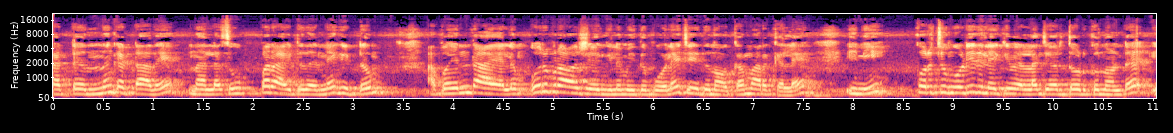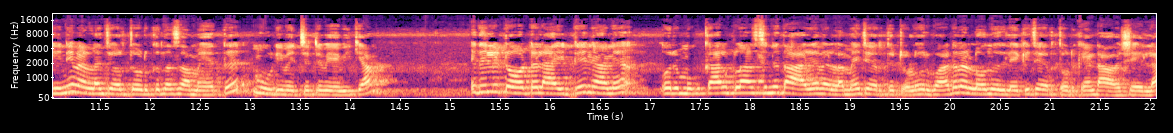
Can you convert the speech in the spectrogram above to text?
കട്ടൊന്നും കെട്ടാതെ നല്ല സൂപ്പറായിട്ട് തന്നെ കിട്ടും. അപ്പോൾ എന്തായാലും ഒരു പ്രാവശ്യമെങ്കിലും ഇതുപോലെ ചെയ്ത് നോക്കാൻ മറക്കല്ലേ? ഇനി കുറച്ചും കൂടി ഇതിലേക്ക് വെള്ളം ചേർത്ത് കൊടുക്കുന്നുണ്ട്. ഇനി വെള്ളം ചേർത്ത് കൊടുക്കുന്ന സമയത്ത് മൂടി വെച്ചിട്ട് വേവിക്കാം. ഇതിൽ ടോട്ടലായിട്ട് ഞാൻ ഒരു മുക്കാൽ ഗ്ലാസ്സിന് താഴെ വെള്ളമേ ചേർത്തിട്ടുള്ളൂ. ഒരുപാട് വെള്ളമൊന്നും ഇതിലേക്ക് ചേർത്ത് കൊടുക്കേണ്ട ആവശ്യമില്ല.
